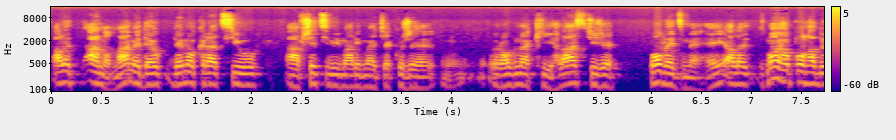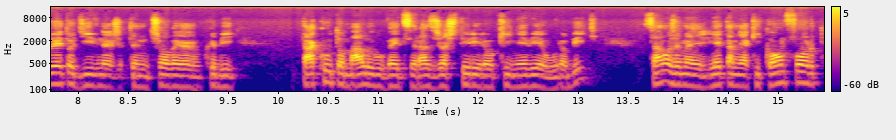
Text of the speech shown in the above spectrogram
Ale áno, máme de- demokraciu a všetci by mali mať akože rovnaký hlas, čiže povedzme, hej, ale z môjho pohľadu je to divné, že ten človek ako keby takúto malú vec raz za 4 roky nevie urobiť. Samozrejme, je tam nejaký komfort,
